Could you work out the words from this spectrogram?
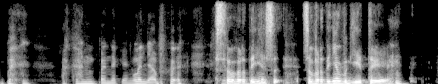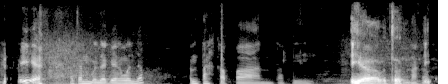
akan banyak yang lenyap. Sepertinya sepertinya begitu ya. iya, akan banyak yang lenyap entah kapan tapi Iya, betul. entah kapan.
